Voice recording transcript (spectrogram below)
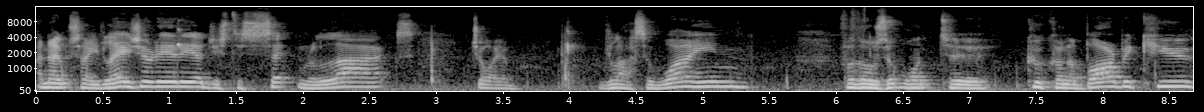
an outside leisure area just to sit and relax, enjoy a glass of wine. For those that want to cook on a barbecue,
